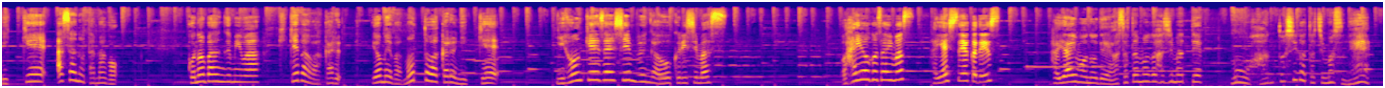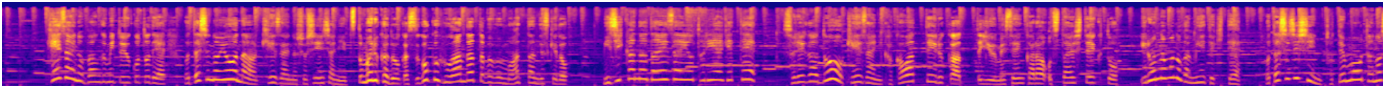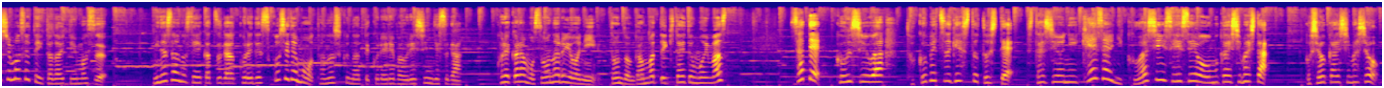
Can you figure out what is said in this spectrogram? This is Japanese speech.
日経朝の卵。この番組は聞けばわかる読めばもっとわかる日経。日本経済新聞がお送りします。おはようございます。林さやかです。早いもので朝玉が始まってもう半年が経ちますね。経済の番組ということで私のような経済の初心者に務まるかどうかすごく不安だった部分もあったんですけど身近な題材を取り上げてそれがどう経済に関わっているかっていう目線からお伝えしていくといろんなものが見えてきて私自身とても楽しませていただいています。皆さんの生活がこれで少しでも楽しくなってくれれば嬉しいんですがこれからもそうなるようにどんどん頑張っていきたいと思います。さて今週は特別ゲストとしてスタジオに経済に詳しい先生をお迎えしました。ご紹介しましょう。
